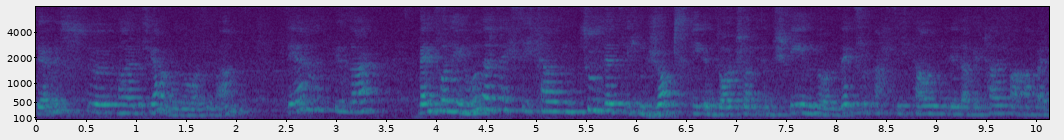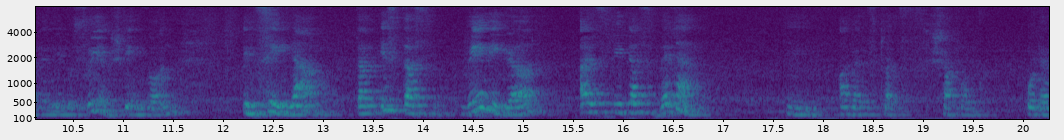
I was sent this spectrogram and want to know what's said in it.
der ist äh, ein halbes Jahr oder sowas im Amt, der hat gesagt, wenn von den 160.000 zusätzlichen Jobs, die in Deutschland entstehen sollen, 86.000 in der metallverarbeitenden Industrie entstehen sollen, in zehn Jahren, dann ist das weniger, als wie das Wetter die Arbeitsplatzschaffung oder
